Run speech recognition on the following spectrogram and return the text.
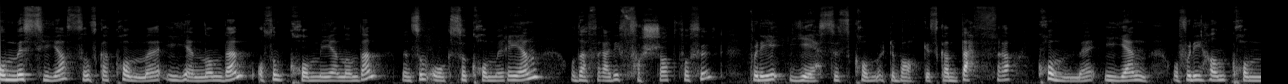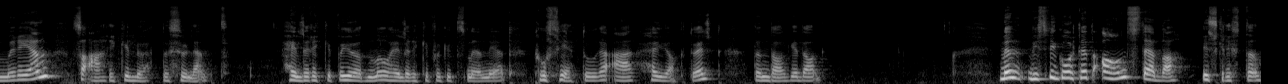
Om Messias som skal komme igjennom dem, og som kom igjennom dem, men som også kommer igjen. Og derfor er de fortsatt forfulgt. Fordi Jesus kommer tilbake, skal derfra komme igjen. Og fordi han kommer igjen, så er ikke løpet fullendt. Heller ikke for jødene og heller ikke for Guds menighet. Profetordet er høyaktuelt den dag i dag. Men hvis vi går til et annet sted da, i Skriften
